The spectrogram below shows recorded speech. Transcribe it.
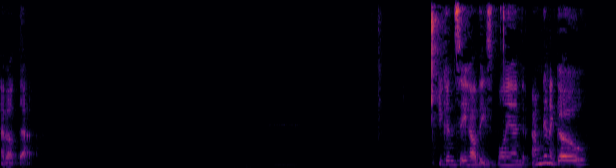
How about that? You can see how these blend. I'm going to go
